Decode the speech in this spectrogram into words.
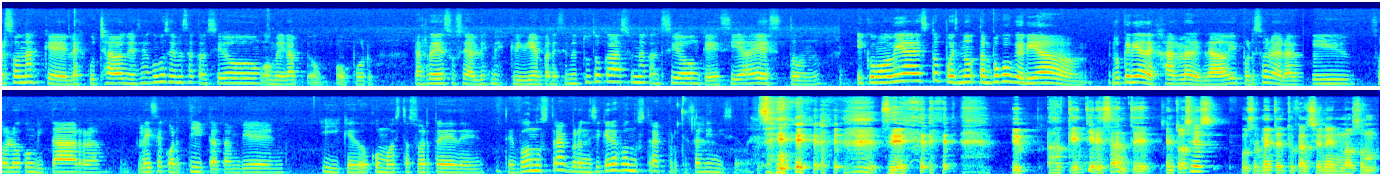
personas que la escuchaban me decían, ¿cómo se llama esa canción? O, me o, por las redes sociales me escribían para decirme, tú tocabas una canción que decía esto, ¿no? Y como había esto, pues no, tampoco quería, no quería dejarla de lado y por eso la grabé solo con guitarra, la hice cortita también, y quedó como esta suerte de, de, bonus track, pero ni siquiera es bonus track porque está al inicio. Sí, sí. Ah, qué interesante. Entonces, usualmente tus canciones no son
